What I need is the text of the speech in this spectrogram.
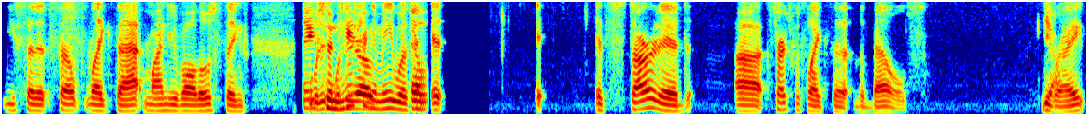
you said it felt like that, remind you of all those things. What, what's interesting to me was El- it, it, it started, uh, it starts with like the the bells, Yeah. right?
